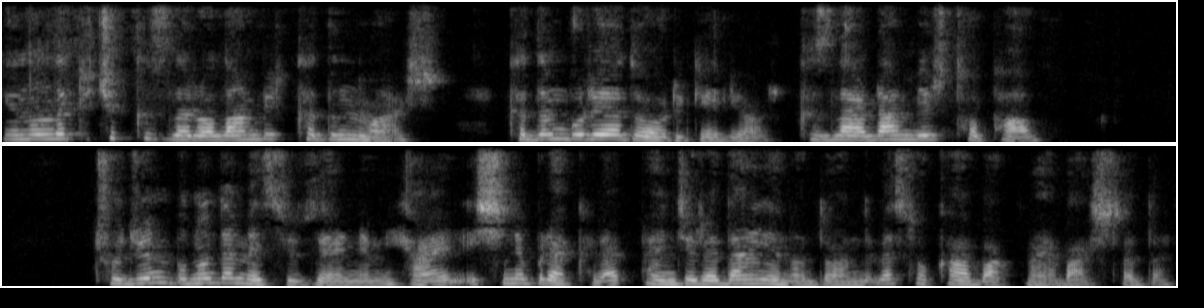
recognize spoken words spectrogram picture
Yanında küçük kızlar olan bir kadın var. Kadın buraya doğru geliyor. Kızlardan bir top al. Çocuğun bunu demesi üzerine Mihail işini bırakarak pencereden yana döndü ve sokağa bakmaya başladı.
